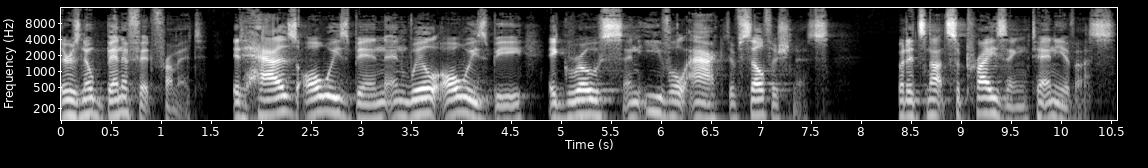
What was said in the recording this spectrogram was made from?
There is no benefit from it. It has always been and will always be a gross and evil act of selfishness. But it's not surprising to any of us.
